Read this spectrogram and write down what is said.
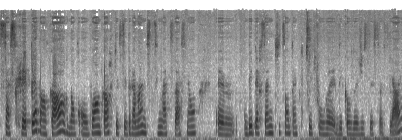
ça se répète encore, donc on voit encore que c'est vraiment une stigmatisation euh, des personnes qui sont impliquées pour euh, des causes de justice sociale.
